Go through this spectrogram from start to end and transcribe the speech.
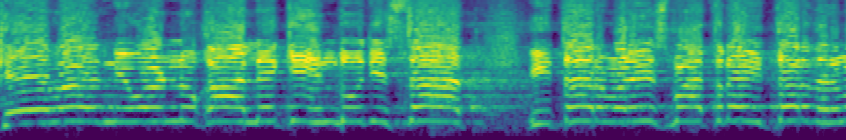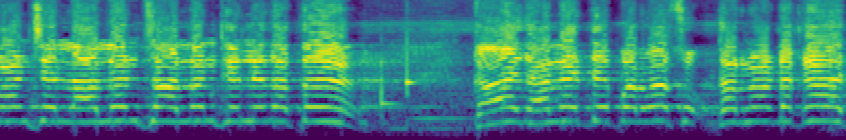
केवळ निवडणुका आले की हिंदू दिसतात. इतर वेळेस मात्र इतर धर्मांचे लालन चालन केले जातं. कर्नाटकात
